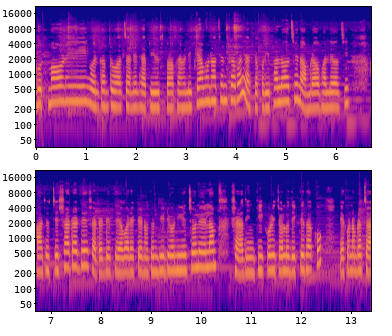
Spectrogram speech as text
Good morning welcome to our channel happy ইউসপা ফ্যামিলি কেমন আছেন সবাই? আশা করি ভালো আছেন, আমরাও ভালো আছি। আজ হচ্ছে স্যাটারডে স্যাটারডেতে আবার একটা নতুন ভিডিও নিয়ে চলে এলাম। সারাদিন কী করি চলো দেখতে থাকো। এখন আমরা চা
